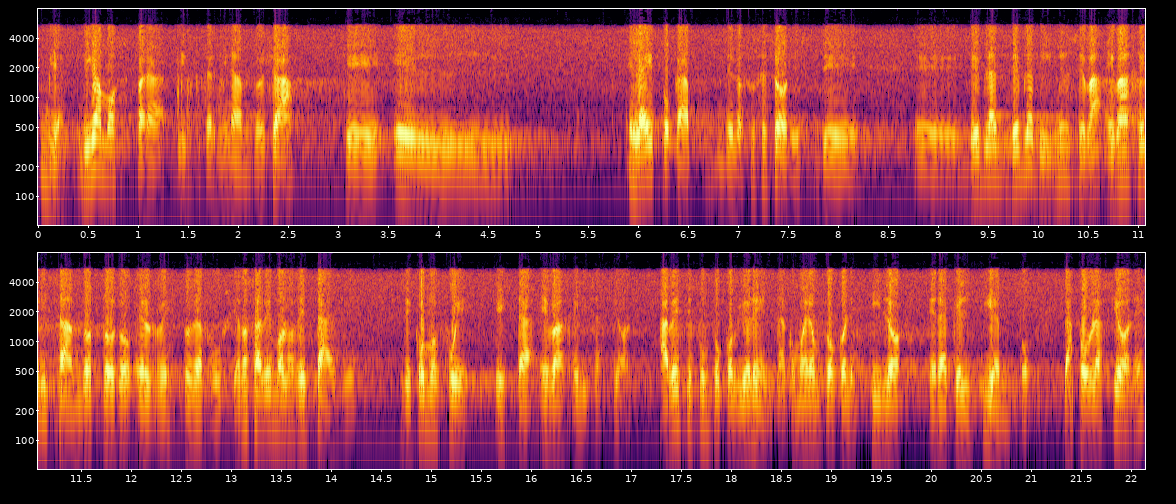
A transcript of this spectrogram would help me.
Bien, digamos, para ir terminando ya, que en la época de los sucesores de, eh, de, Vladimir se va evangelizando todo el resto de Rusia. No sabemos los detalles de cómo fue esta evangelización. A veces fue un poco violenta, como era un poco el estilo en aquel tiempo. Las poblaciones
